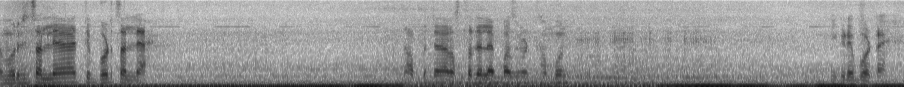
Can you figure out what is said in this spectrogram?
समोरची चालल्या ती बोट चालल्या. आपण त्यांना रस्ता दिलाय पाच मिनिट थांबून इकडे बोट आहे.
